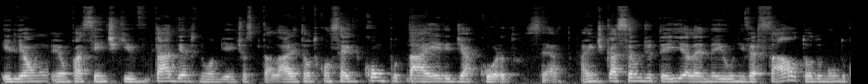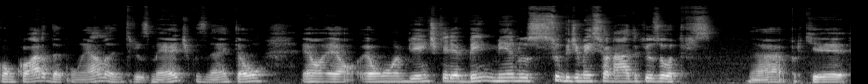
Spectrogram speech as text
ele é um, é um paciente que está dentro do ambiente hospitalar, então tu consegue computar ele de acordo, certo? A indicação de UTI ela é meio universal, todo mundo concorda com ela entre os médicos, né? Então é, é, é um ambiente que ele é bem menos subdimensionado que os outros, né? Porque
